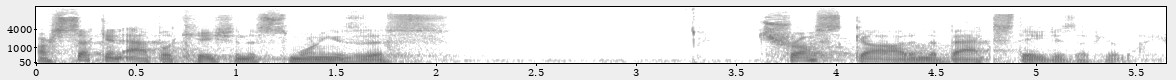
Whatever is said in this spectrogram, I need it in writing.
Our second application this morning is this trust God in the back stages of your life.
